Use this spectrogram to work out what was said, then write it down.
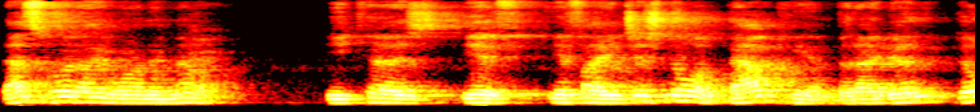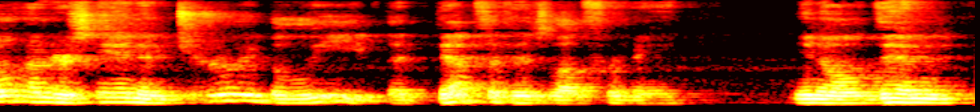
That's what I want to know. Because if if I just know about him, but I don't don't understand and truly believe the depth of his love for me, you know, then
